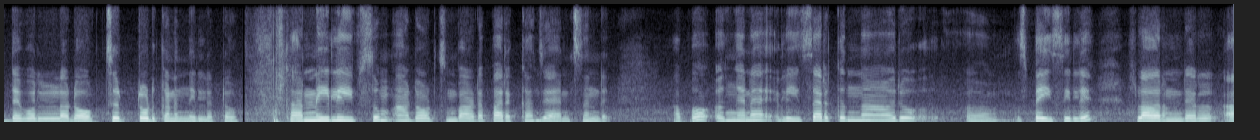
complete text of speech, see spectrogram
ഇതേപോലെയുള്ള ഡോട്ട്സ് ഇട്ട് കൊടുക്കണമെന്നില്ല കേട്ടോ. കാരണം ഈ ലീവ്സും ആ ഡോട്ട്സും പാടെ പരക്കാൻ ചാൻസ് ഉണ്ട്. അപ്പോൾ ഇങ്ങനെ ലീവ്സ് ഇറക്കുന്ന ആ ഒരു സ്പേസിൽ ഫ്ലവറിന്റെ ആ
